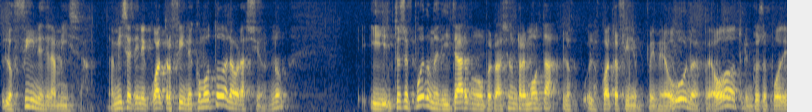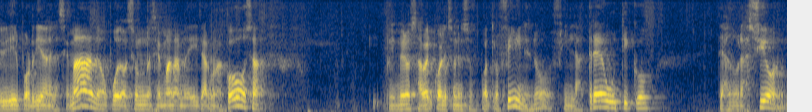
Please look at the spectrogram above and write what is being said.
los fines de la misa. La misa tiene cuatro fines, como toda la oración, ¿no? Y entonces puedo meditar como preparación remota los, cuatro fines, primero uno, después otro, incluso puedo dividir por días de la semana, o puedo hacer una semana meditar una cosa. primero saber cuáles son esos cuatro fines, ¿no? Fin latréutico, de adoración.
